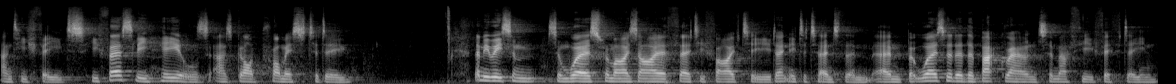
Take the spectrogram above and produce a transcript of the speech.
and He feeds. He firstly heals as God promised to do. Let me read some, some words from Isaiah 35 to you. You don't need to turn to them, um, but words that are the background to Matthew 15.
